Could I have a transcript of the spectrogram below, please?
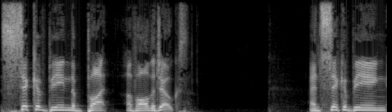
sick of being the butt of all the jokes and sick of being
